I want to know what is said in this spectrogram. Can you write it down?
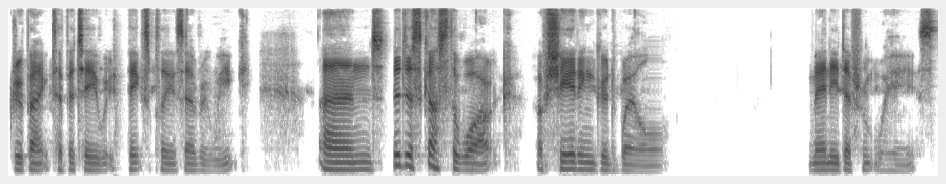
group activity which takes place every week and to discuss the work of sharing goodwill many different ways.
